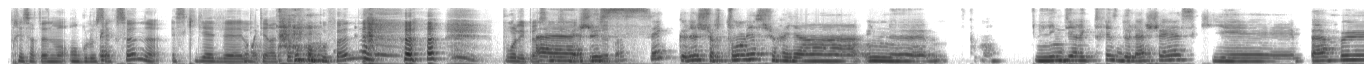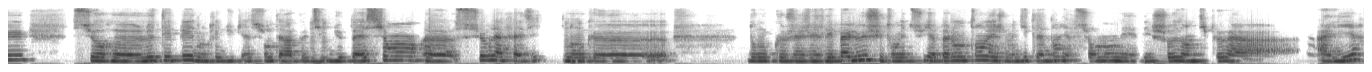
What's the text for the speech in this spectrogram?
Très certainement anglo-saxonne. Est-ce qu'il y a de la littérature francophone? Pour les personnes qui ne pas Je sais que là, je suis retombée sur il y a une une ligne directrice de l'HS qui est parue sur euh, l'ETP, donc l'éducation thérapeutique mhm. du patient, euh, sur l'aphasie. Mhm. Donc, euh, donc je ne l'ai pas lu, je suis tombée dessus il n'y a pas longtemps et je me dis que là-dedans, il y a sûrement des, mhm. choses un petit peu à, à lire.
